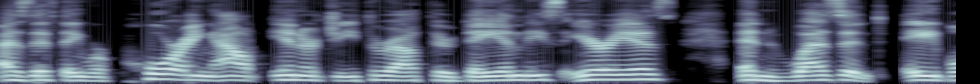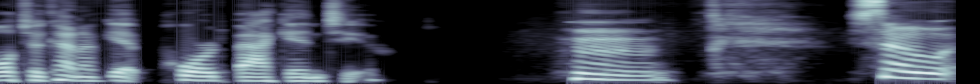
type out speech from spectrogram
as if they were pouring out energy throughout their day in these areas and wasn't able to kind of get poured back into. Hmm. So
